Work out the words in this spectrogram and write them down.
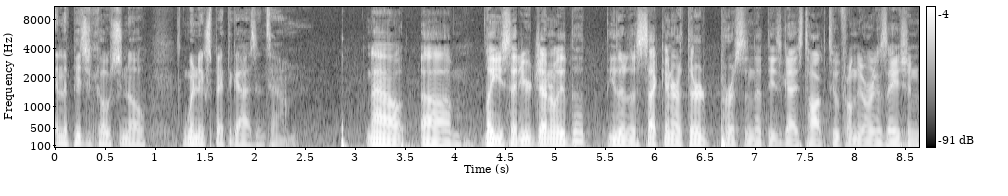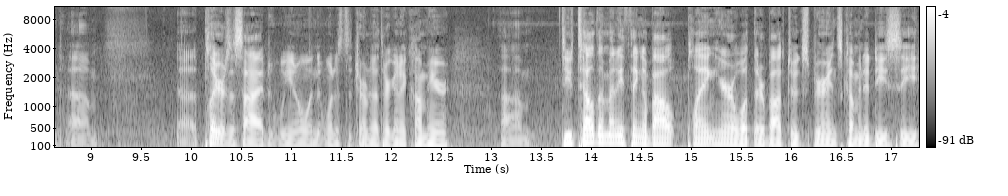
and the pitching coach know when to expect the guys in town. Now, um, like you said, you're generally the either the second or third person that these guys talk to from the organization. Um, uh, players aside, you know, when when it's determined that they're going to come here, um, do you tell them anything about playing here or what they're about to experience coming to DC?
